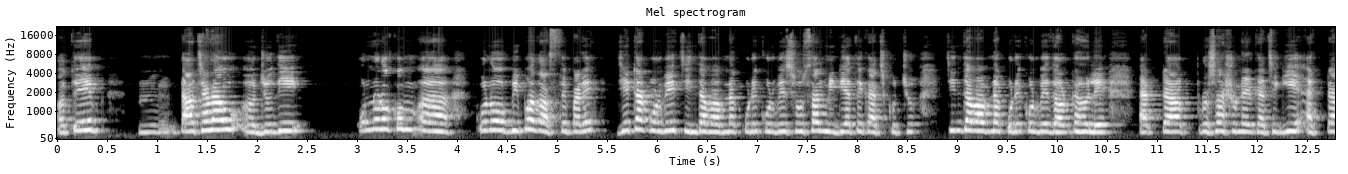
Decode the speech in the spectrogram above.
অতএব তাছাড়াও যদি অন্যরকম কোনো বিপদ আসতে পারে, যেটা করবে চিন্তা ভাবনা করে করবে, সোশ্যাল মিডিয়াতে কাজ করছ চিন্তা ভাবনা করে করবে, দরকার হলে একটা প্রশাসনের কাছে গিয়ে একটা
